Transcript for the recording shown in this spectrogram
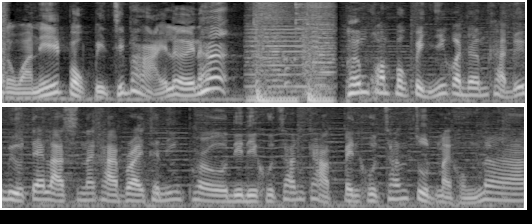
แต่วันนี้ปกปิดชิบหายเลยนะฮะ เพิ่มความปกปิดยิ่งกว่าเดิมค่ะ ด้วย Beauty Lush นะคะ Brightening Pearl DD Cushion ค่ะ เป็น cushion สูตรใหม่ของนาง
